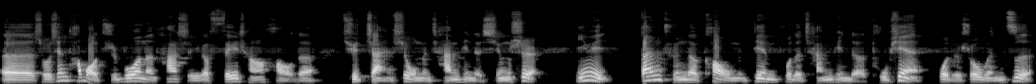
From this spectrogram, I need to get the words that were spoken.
呃，首先淘宝直播呢，它是一个非常好的去展示我们产品的形式，因为单纯的靠我们店铺的产品的图片或者说文字，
